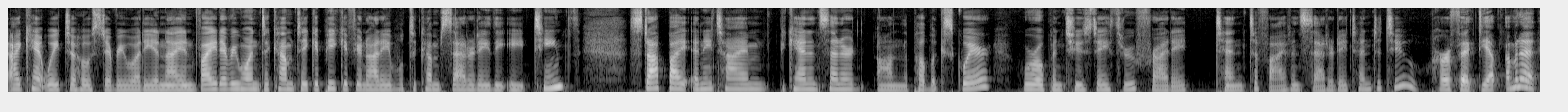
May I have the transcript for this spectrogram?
I can't wait to host everybody, and I invite everyone to come take a peek if you're not able to come Saturday the 18th. Stop by anytime Buchanan Center on the public square. We're open Tuesday through Friday, 10 to 5, and Saturday, 10 to 2. Perfect. Yep. I'm going to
